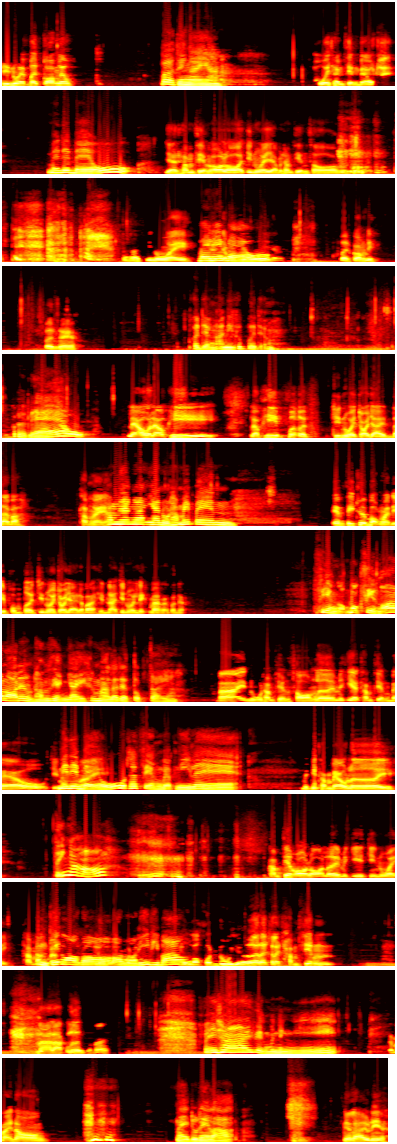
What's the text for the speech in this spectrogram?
จีนวยเปิดกล้องเร็ว เปิดยังไงอะเอาไว้ทำเสียงแบลด้วยไม่ได้แบวอย่าทำเสียงอ้อล้อจีนวยอย่าไปทำเสียงสอง นะจีนวยไม่ได้แบว เปิดกล้องดิ เปิดไงอะเปิดยังอันนี้คือเปิดยังเปิดแล้ว แล้วแล้วพี่ แล้วพี่เปิดจีนวยจอใหญ่ได้ปะทำไงอะทำยังไงอะหนูทำไม่เป็น เอ็มซีช่วยบอกหน่อยดิผมเปิดจีนวยจอใหญ่ได้ปะเห็นหน้าจีนวยเล็กมากอะตอนเนี้ย เสียงบอกเสียงอ้อล้อเดี๋ยวหนูทำเสียงใหญ่ขึ้นมาแล้วเดี๋ยวตกใจอะ ไม่หนูทำเสียงสองเลยเมื่อกี้ทำเสียงแบลจีนวยไม่ได้แบวถ้าเสียงแบบนี้แหละเมื่อกี้ทำแบลเลยจริงเหรอทำเสียงออรอเลยเมื่อกี้จีนวยทำทำที่ออรอรู้ว่าออรอที่พี่เบ้าดูว่าคนดูเยอะเลยก็เลยทำเสียงน่ารักเลยใช่ไหมไม่ใช่เสียงเป็นอย่างนี้ใช่ไหมน้อง ไหนดูไนล่าเนี่ยล่าอยู่นี่ไง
